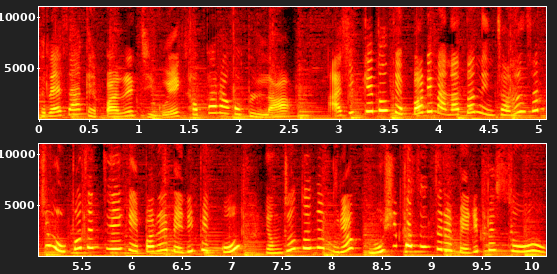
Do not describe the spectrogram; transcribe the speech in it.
그래서 갯벌을 지구의 섭파라고 불러. 아쉽게도 갯벌이 많았던 인천은 35%의 갯벌을 매립했고 영종도는 무려 50%를 매립했어.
